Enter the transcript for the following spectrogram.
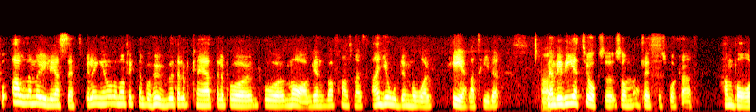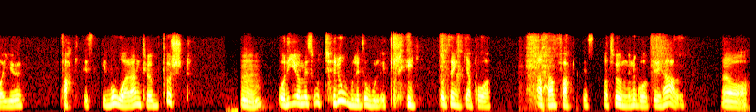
på alla möjliga sätt. Spelar ingen roll om han fick den på huvudet eller på knät eller på, på magen. Vad fan som helst. Han gjorde mål hela tiden. Ja. Men vi vet ju också som Atletico-supportrar att han var ju faktiskt i våran klubb först. Mm. Och det gör mig så otroligt olycklig att tänka på att han faktiskt var tvungen att gå till Real. Ja,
